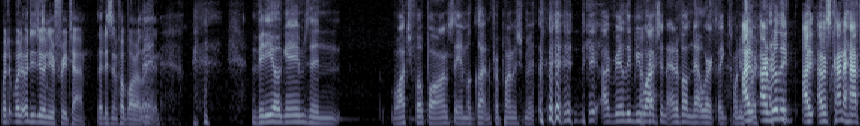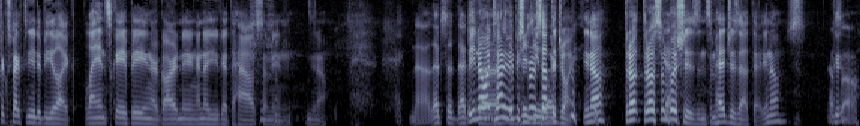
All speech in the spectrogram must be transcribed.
What, what, what do you do in your free time that isn't football related? Video games and watch football. Honestly, I'm a glutton for punishment. I really be Okay. watching NFL Network like 24. I, I really, I, I was kind of half expecting you to be like landscaping or gardening. I know you get the house. I mean, you know. nah, that's a that's. But you know what, Tony? Maybe spruce busy up the joint. You know, throw throw some Yeah. bushes and some hedges out there. You know, Just That's get, all.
